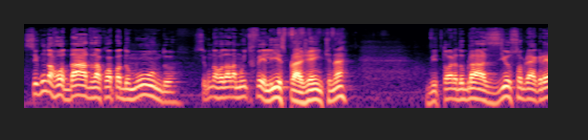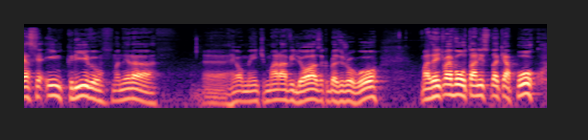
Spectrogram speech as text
segunda rodada da Copa do Mundo. Segunda rodada muito feliz para a gente, né? Vitória do Brasil sobre a Grécia, incrível, maneira é, realmente maravilhosa que o Brasil jogou. Mas a gente vai voltar nisso daqui a pouco.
